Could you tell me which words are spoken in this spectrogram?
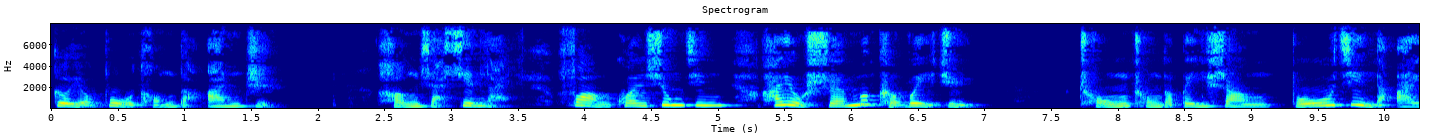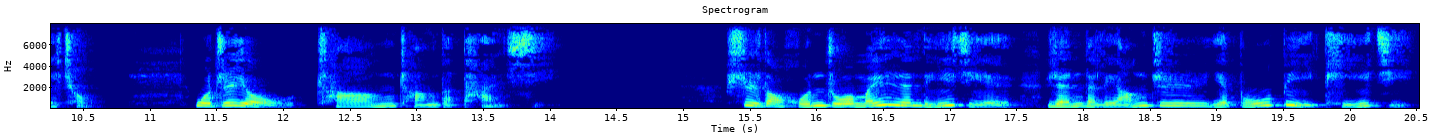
各有不同的安置。横下心来，放宽胸襟，还有什么可畏惧？重重的悲伤，不尽的哀愁。我只有长长的叹息。世道浑浊，没人理解；人的良知也不必提及。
